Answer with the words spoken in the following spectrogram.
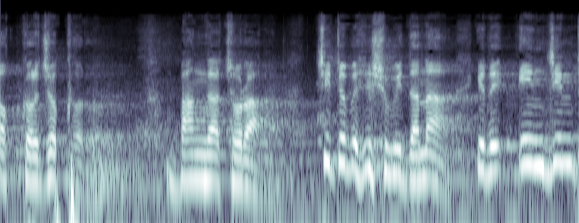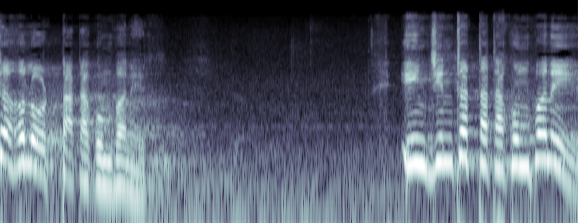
লক্কর জক্ষর বাঙ্গা চোরা চিটো বেশি সুবিধা না, কিন্তু ইঞ্জিনটা হলো টাটা কোম্পানির। ইঞ্জিনটা টাটা কোম্পানির।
